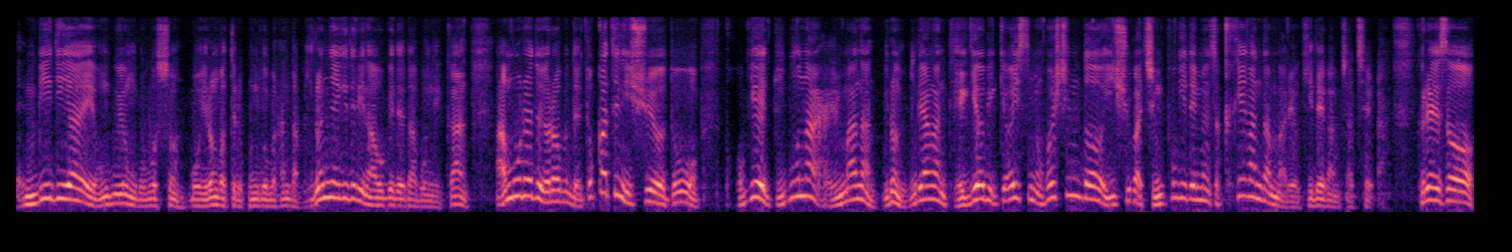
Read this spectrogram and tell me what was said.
엔비디아의 연구용 로봇손 뭐 이런 것들을 공급을 한다 뭐 이런 얘기들이 나오게 되다 보니까 아무래도 여러분들 똑같은 이슈여도 거기에 누구나 알만한 이런 우량한 대기업이 껴있으면 훨씬 더 이슈가 증폭이 되면서 크게 간단 말이에요 기대감 자체가 그래서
